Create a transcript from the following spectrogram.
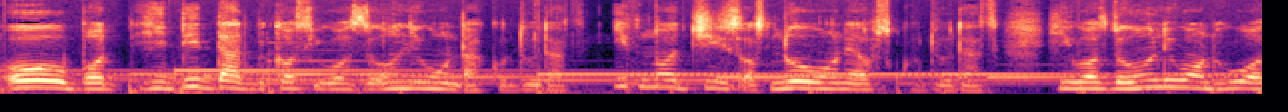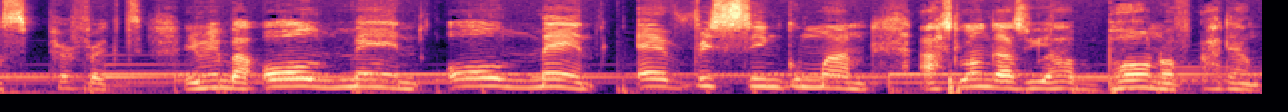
Oh, but he did that because he was the only one that could do that. If not Jesus, no one else could do that. He was the only one who was perfect. Remember, all men, all men, every single man, as long as you are born of Adam,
